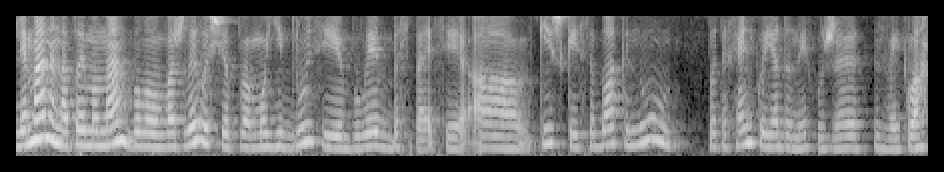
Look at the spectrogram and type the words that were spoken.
Для мене на той момент було важливо, щоб мої друзі були в безпеці, а кішки і собаки, ну, потихеньку я до них вже звикла.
